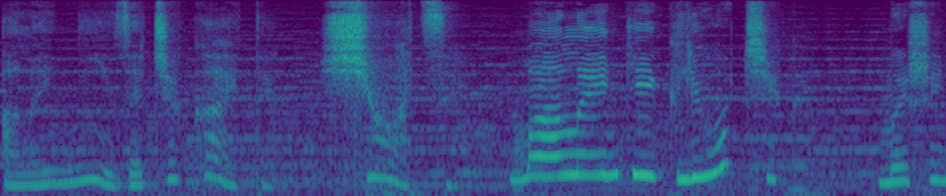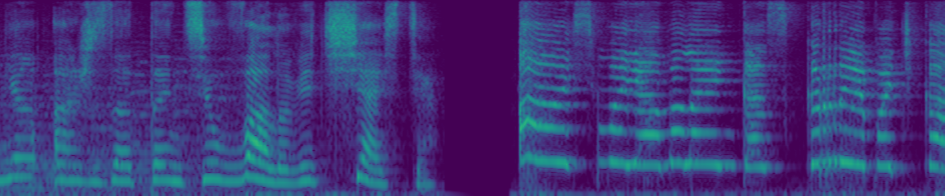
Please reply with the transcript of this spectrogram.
Але ні, зачекайте. Що це? Маленький ключик? Мишеня аж затанцювало від щастя. Ось моя маленька скрипочка.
